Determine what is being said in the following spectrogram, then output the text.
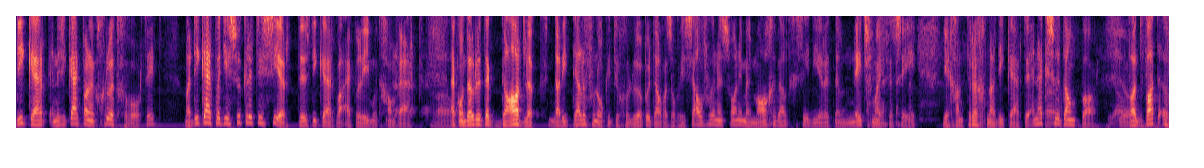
Die kerk en dis die kerk waarin ek groot geword het, maar die kerk wat jy so kritiseer, dis die kerk waar ek wil hê jy moet gaan werk. Wow. Ek onthou dit ek dadelik na die telefoonhokkie toe geloop het. Daar was nog die selfoon en swaan nie. My ma gebel het gesê die Here het nou net vir my gesê jy gaan terug na die kerk toe en ek is so ja. dankbaar. Ja. Want wat 'n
